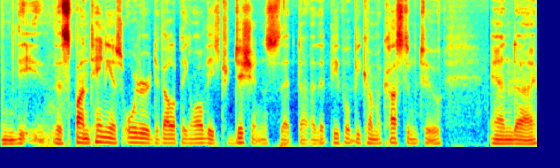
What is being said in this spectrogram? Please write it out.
the the spontaneous order developing all these traditions that uh, that people become accustomed to, and uh,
